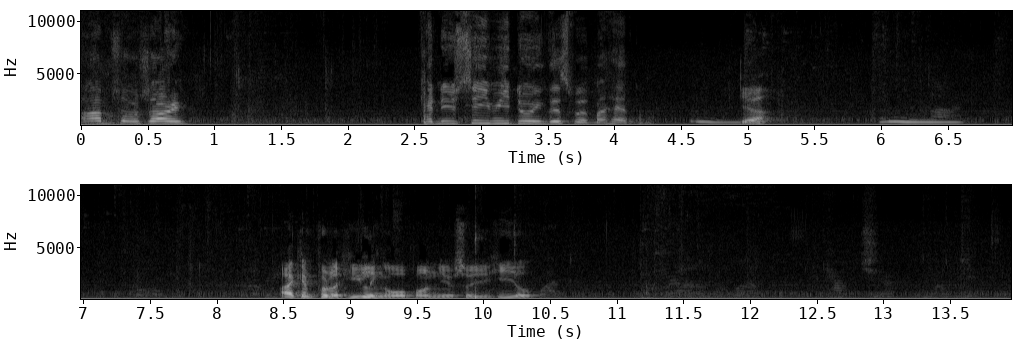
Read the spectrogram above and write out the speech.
I'm so sorry. Can you see me doing this with my hand? Yeah. I can put a healing orb on you so you heal. One. Round one. Capture the objective.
